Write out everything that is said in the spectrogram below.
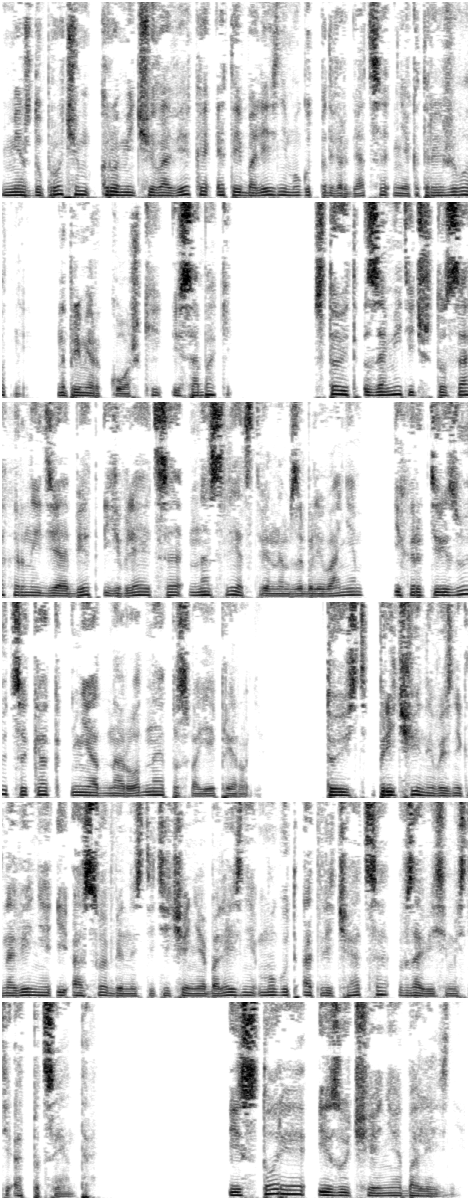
Между прочим, кроме человека, этой болезни могут подвергаться некоторые животные, например, кошки и собаки. Стоит заметить, что сахарный диабет является наследственным заболеванием и характеризуется как неоднородное по своей природе. То есть причины возникновения и особенности течения болезни могут отличаться в зависимости от пациента. История изучения болезни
